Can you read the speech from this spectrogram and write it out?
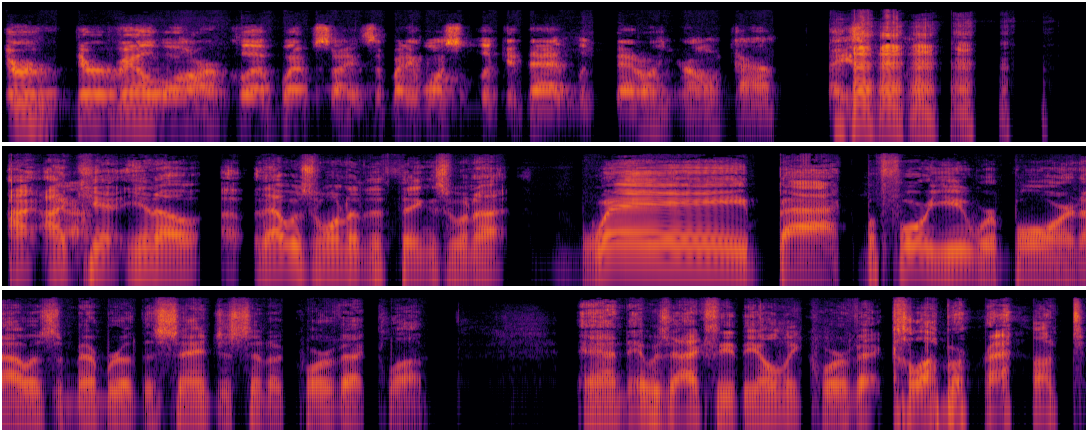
They're they're available on our club website. Somebody wants to look at that, look at that on your own time. I, I Yeah. can't, you know, uh, that was one of the things when I, way back before you were born, I was a member of the San Jacinto Corvette Club. And it was actually the only Corvette club around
